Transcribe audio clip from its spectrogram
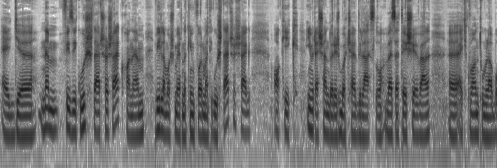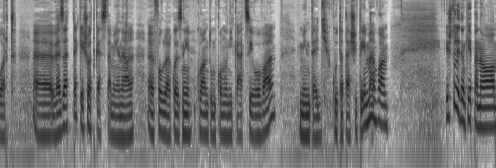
egy uh, nem fizikus társaság, hanem villamosmérnök informatikus társaság, akik Imre Sándor és Bocsárdi László vezetésével uh, egy kvantumlabort uh, vezettek, és ott kezdtem én el uh, foglalkozni kvantumkommunikációval, mint egy kutatási témával. És tulajdonképpen a,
